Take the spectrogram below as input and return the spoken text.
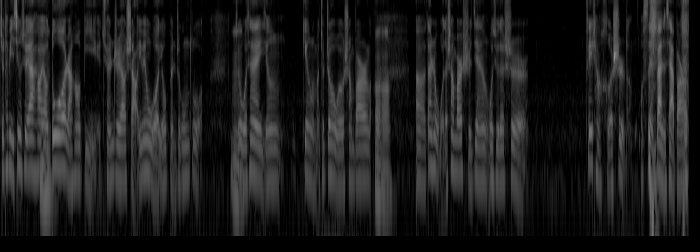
就它比兴趣爱好要嗯多，然后比全职要少，因为我有本职工作，就嗯我现在已经定了嘛，就之后我又上班了，嗯嗯呃，但是我的上班时间我觉得是非常合适的，我四点半就下班了。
